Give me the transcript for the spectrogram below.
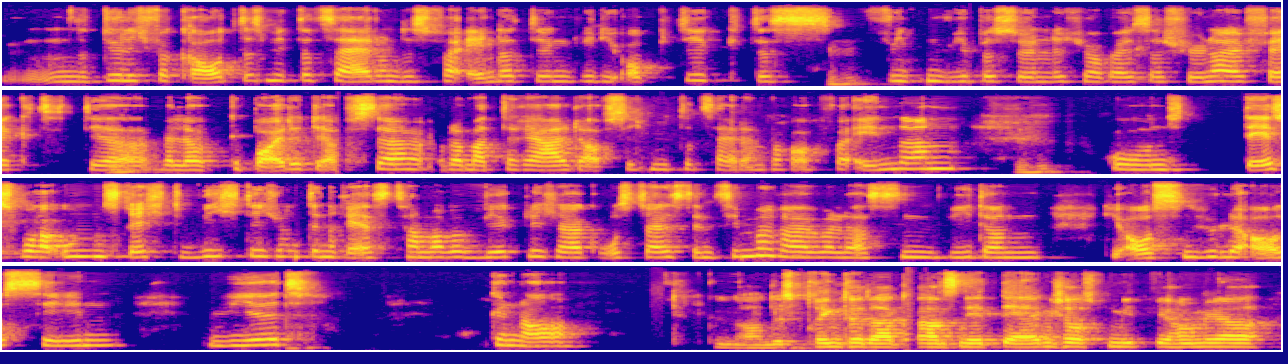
natürlich vergraut das mit der Zeit und es verändert irgendwie die Optik. Das mhm. finden wir persönlich aber ist ein schöner Effekt, der, mhm. weil ein Gebäude darf sich, oder Material darf sich mit der Zeit einfach auch verändern. Mhm. Und das war uns recht wichtig und den Rest haben aber wirklich auch großteils den Zimmerer überlassen, wie dann die Außenhülle aussehen wird. Genau. Genau, und das bringt halt auch ganz nette Eigenschaften mit. Wir haben ja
